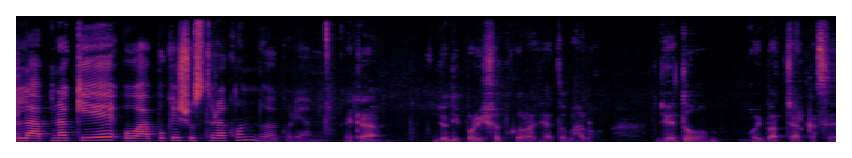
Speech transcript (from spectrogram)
আল্লাহ আপনাকে ও আপুকে সুস্থ রাখুন। দয়া করে আমি এটা যদি পরিশোধ করা যায় তো ভালো। যেহেতু ওই বাচ্চার কাছে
